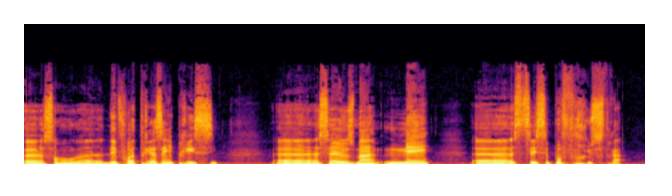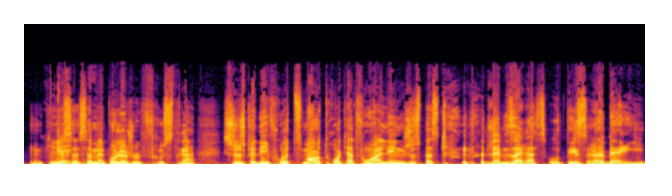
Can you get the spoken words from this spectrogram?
euh, sont des fois très imprécis, sérieusement, mais c'est pas frustrant. Ça, ça met pas le jeu frustrant. C'est juste que des fois, tu meurs 3-4 fois en ligne juste parce que t'as de la misère à sauter sur un baril.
